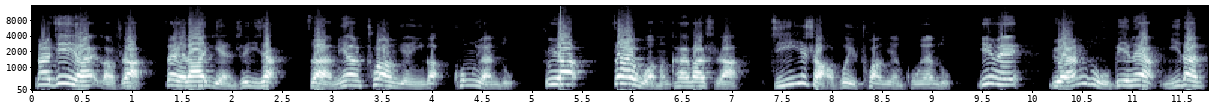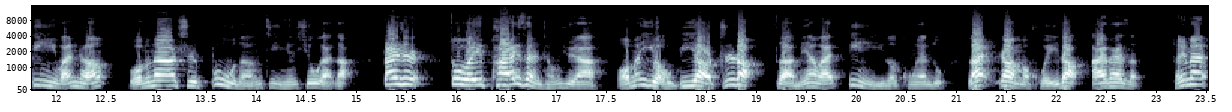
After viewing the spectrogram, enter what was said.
那接下来，老师啊再给大家演示一下怎么样创建一个空元组。注意啊，在我们开发时啊，极少会创建空元组，因为。元组变量一旦定义完成，我们呢是不能进行修改的。但是作为 Python 程序员啊，我们有必要知道怎么样来定一个空元组。来，让我们回到 IPython，同学们，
